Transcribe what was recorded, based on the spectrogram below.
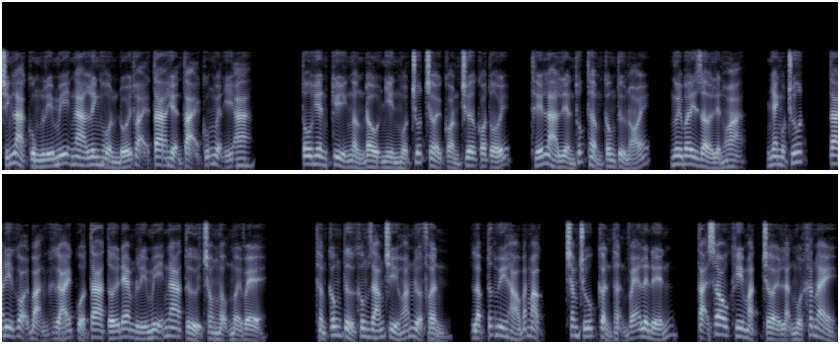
Chính là cùng lý mỹ nga linh hồn đối thoại ta hiện tại cũng nguyện ý a. Tô hiên kỳ ngẩng đầu nhìn một chút trời còn chưa có tối, thế là liền thúc thẩm công tử nói, ngươi bây giờ liền họa, nhanh một chút ta đi gọi bạn gái của ta tới đem lý mỹ nga từ trong mộng mời về. Thẩm công tử không dám chỉ hoãn nửa phần, lập tức huy hào bắt mặc, chăm chú cẩn thận vẽ lên đến, tại sau khi mặt trời lặn một khắc này,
